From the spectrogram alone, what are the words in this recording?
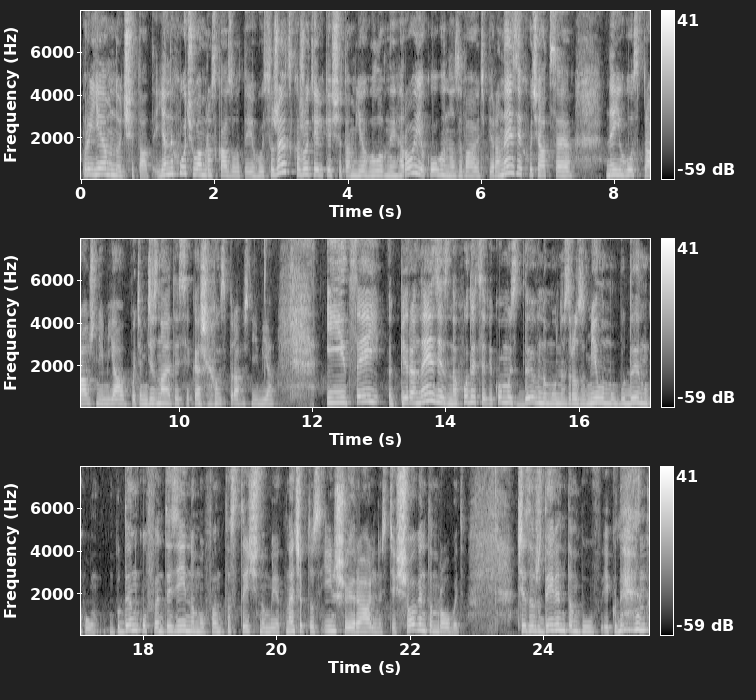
приємно читати. Я не хочу вам розказувати його сюжет, скажу тільки, що там є головний герой, якого називають Піранезі, хоча це не його справжнє ім'я, потім дізнаєтесь, яке ж його справжнє ім'я. І цей Піранезі знаходиться в якомусь дивному, незрозумілому будинку, будинку фентезійному, фантастичному, як начебто з іншої реальності. Що він там робить? Чи завжди він там був, і куди він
